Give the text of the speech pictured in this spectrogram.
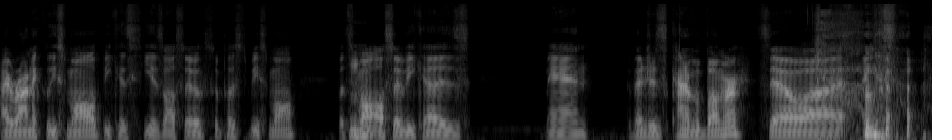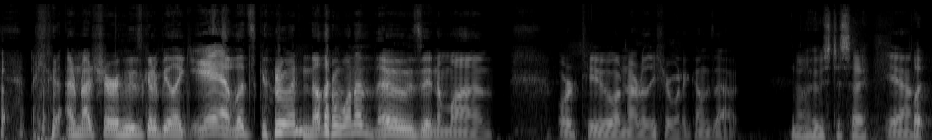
ironically small because he is also supposed to be small, but small Mhm. also because, man, Avengers is kind of a bummer. So uh, I guess I'm not sure who's going to be like, yeah, let's go to another one of those in a month or two. I'm not really sure when it comes out. No, who's to say? Yeah, But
